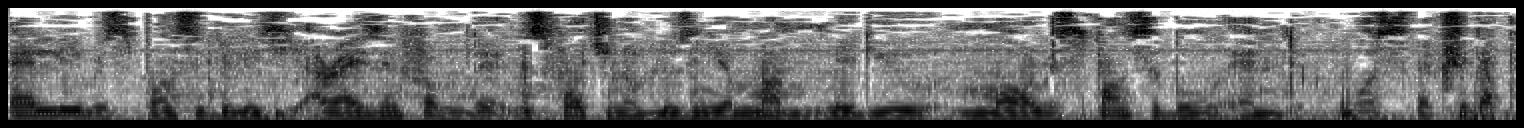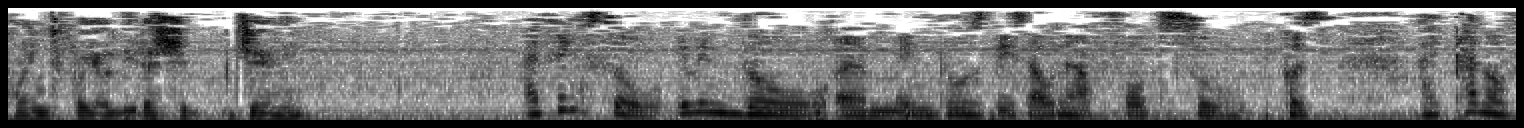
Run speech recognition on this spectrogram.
early responsibility arising from the misfortune of losing your mom made you more responsible and was a trigger point for your leadership journey? I think so, even though um, in those days I wouldn't have thought so, because I kind of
